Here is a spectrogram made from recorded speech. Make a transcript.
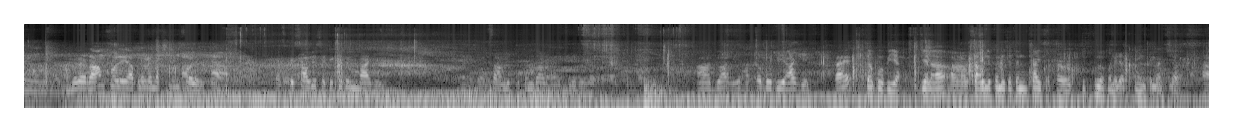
लावलं. आपल्याकडे राम फळ आहे आपल्याकडे लक्ष्मण फळ आहे. हा. ते सावलीसाठी कदंब आहे. सावलीचे पण झाड आहे हा जो आहे हा तबोबिया आहे. काय? तबोबिया ज्याला अं, सावली पण येतात आणि काही प्रकारची फुलं पण येतात पिंक कलरची हा.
